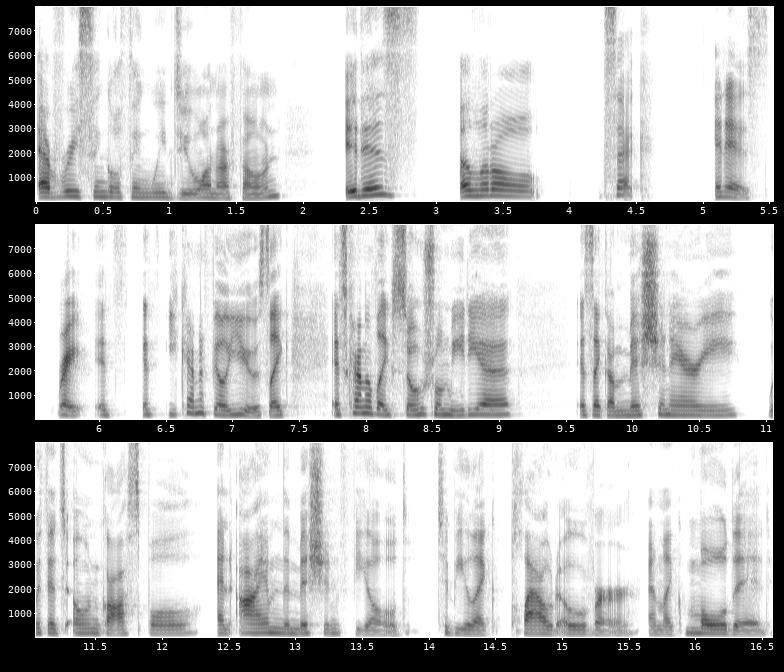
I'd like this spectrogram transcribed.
every single thing we do on our phone, it is a little sick. It is. Right. It's it's you kind of feel used. Like it's kind of like social media is like a missionary with its own gospel and I am the mission field to be like plowed over and like molded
